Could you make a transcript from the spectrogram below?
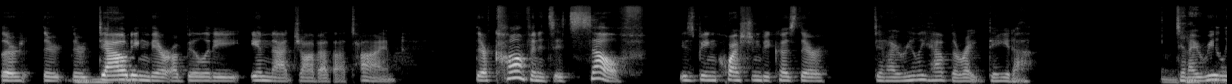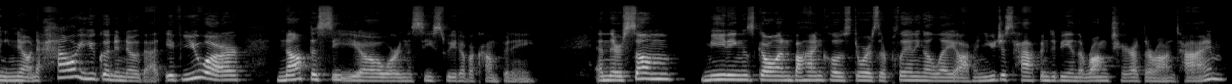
They're they're they're mm-hmm. doubting their ability in that job at that time. Their confidence itself is being questioned because they're did I really have the right data? Mm-hmm. Did I mm-hmm. really know? Now, how are you going to know that? If you are not the CEO or in the C suite of a company, and there's some meetings going behind closed doors, they're planning a layoff, and you just happen to be in the wrong chair at the wrong time,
